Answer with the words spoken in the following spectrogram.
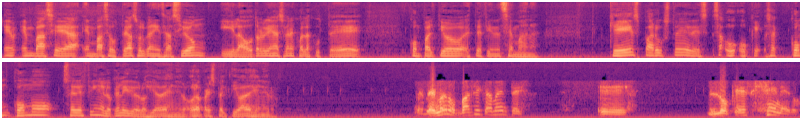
en, base a, en base a usted, a su organización y las otras organizaciones con las que usted compartió este fin de semana, ¿qué es para ustedes, o, o, sea, ¿cómo, se define lo que es la ideología de género o la perspectiva de género? Hermano, básicamente eh, lo que es género.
